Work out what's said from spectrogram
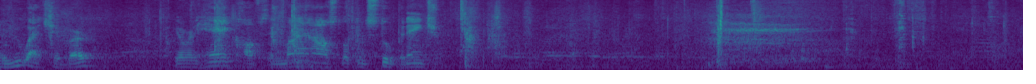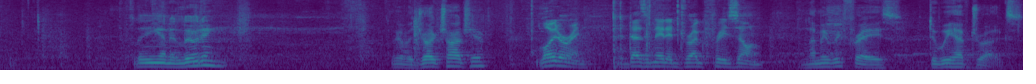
Where you at, shitbird? You're in handcuffs in my house looking stupid, ain't you? Fleeing and eluding? We have a drug charge here? Loitering, a designated drug-free zone. Let me rephrase. Do we have drugs?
